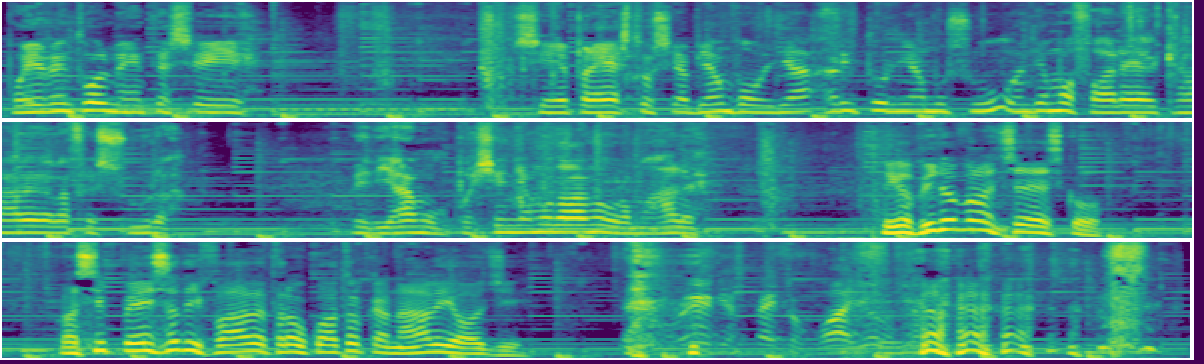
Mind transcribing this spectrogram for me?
poi eventualmente se, se è presto se abbiamo voglia ritorniamo su andiamo a fare il canale della fessura vediamo poi scendiamo dalla normale Hai capito Francesco? Qua si pensa di fare 3 o 4 canali oggi. Io ti aspetto qua, io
